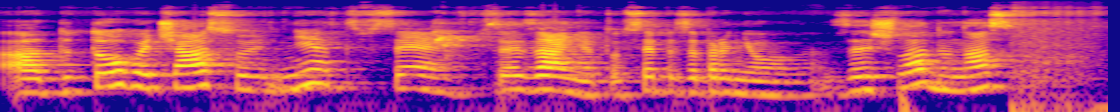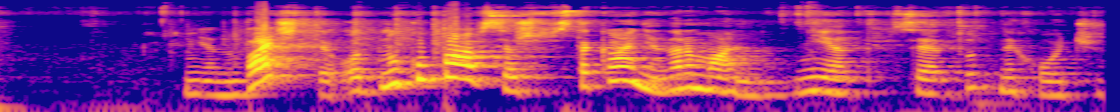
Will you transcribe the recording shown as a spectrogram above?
А до того часу ні, все, все зайнято, все заброньовано. Зайшла до нас. Ні, ну бачите, от ну купався ж в стакані нормально. Ні, все, тут не хочу.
